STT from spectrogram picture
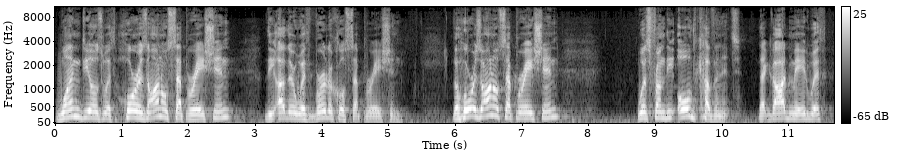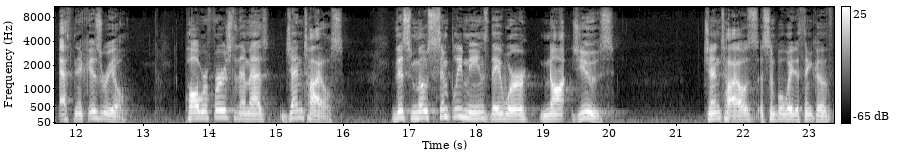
One deals with horizontal separation, the other with vertical separation. The horizontal separation was from the old covenant that God made with ethnic Israel. Paul refers to them as Gentiles. This most simply means they were not Jews. Gentiles, a simple way to think of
